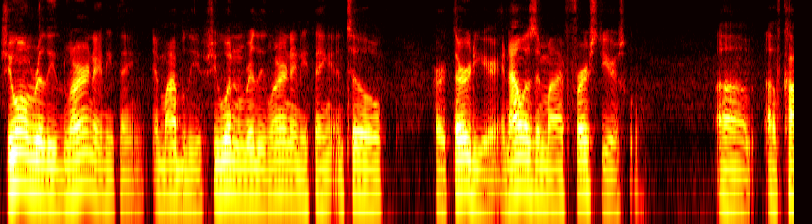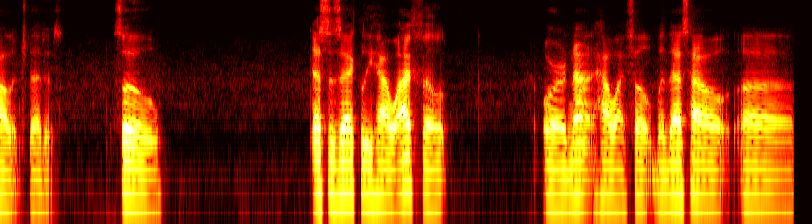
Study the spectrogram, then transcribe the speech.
She won't really learn anything, in my belief. She wouldn't really learn anything until her third year, and I was in my first year of school, um, of college. That is, so that's exactly how I felt, or not how I felt, but that's how uh,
